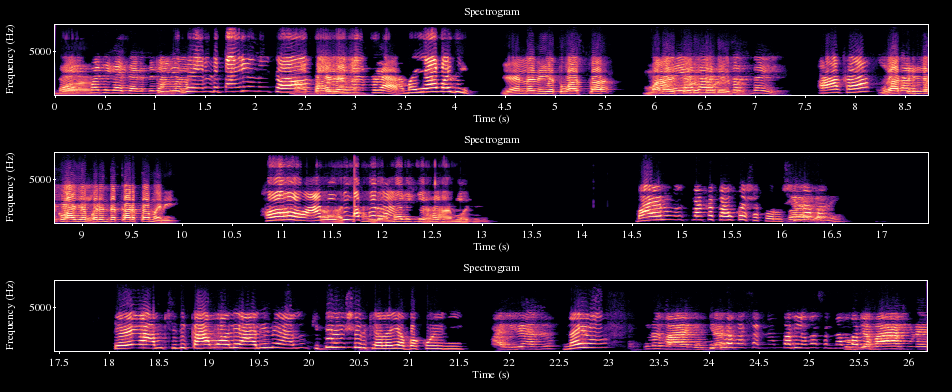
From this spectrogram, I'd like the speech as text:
बरं. Direct मध्ये घ्यायचं का तुम्ही? तुम्ही बोर्ड पाहिलं नाही हा, का पाहिलं ना. वाचला. हा, मग या मध्ये यायला नाही येत वाजता मलाही मला थोडं थोडं दिसत येतं. नाही. हा का? रात्री एक वाजेपर्यंत करता म्हणे. हो हो आम्ही हा. आपण मध्ये मध्ये. बाहेरूनच नका चौकशा करू बरं, शिरामध्ये ते आमची ती कामवाली आली नाही अजून. किती उशीर केला या बकुळीनी? आली नाही अजून? नाही हो. मग पुढे बाया तुमच्या? तिकडे बसा नंबरला बसा तुमच्या नंबरला. बाया पुढे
